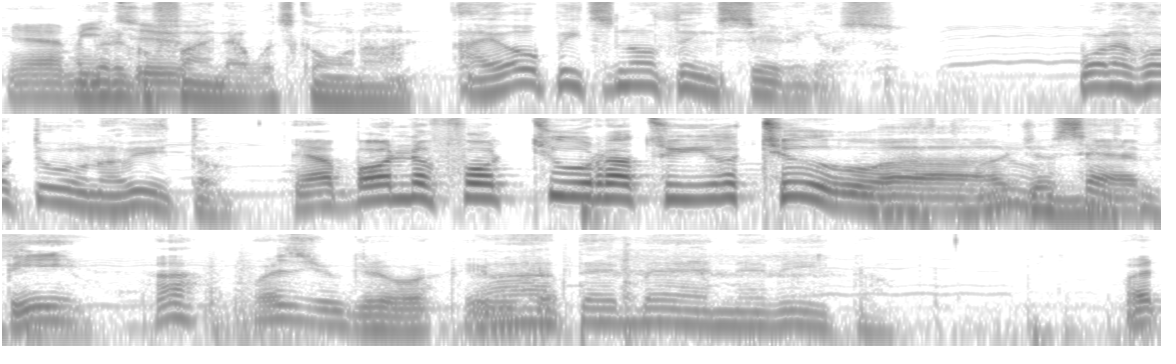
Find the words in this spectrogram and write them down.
Yeah, me I better too. go find out what's going on. I hope it's nothing serious. Buona fortuna, Vito. Yeah, buona fortuna to you too, uh, afternoon, to Giuseppe. you. Huh? Where's your door? Here we go. Bene, Vito. What?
